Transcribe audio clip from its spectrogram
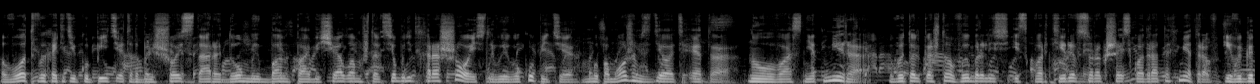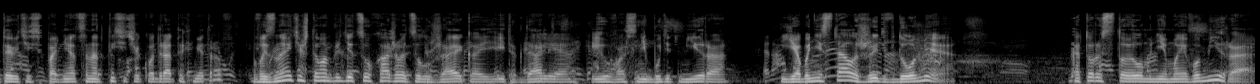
Вот вы хотите купить этот большой старый дом, и банк пообещал вам, что все будет хорошо, если вы его купите. Мы поможем сделать это, но у вас нет мира. Вы только что выбрались из квартиры в 46 квадратных метров, и вы готовитесь подняться на тысячи квадратных метров? Вы знаете, что вам придется ухаживать за лужайкой и так далее, и у вас не будет мира. Я бы не стал жить в доме, который стоил мне моего мира.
